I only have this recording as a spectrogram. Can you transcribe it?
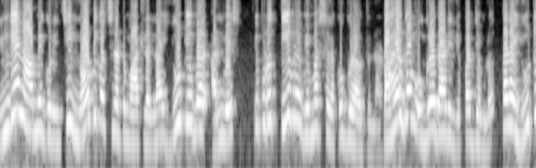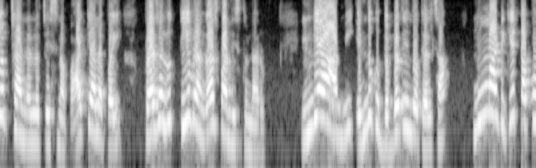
ఇండియన్ ఆర్మీ గురించి నోటికొచ్చినట్టు మాట్లాడిన యూట్యూబర్ అన్వేష్ ఇప్పుడు తీవ్ర విమర్శలకు గురవుతున్నాడు. పహల్గం ఉగ్రదాడి నేపథ్యంలో తన యూట్యూబ్ ఛానల్లో చేసిన వాక్యాలపై ప్రజలు తీవ్రంగా స్పందిస్తున్నారు. ఇండియా ఆర్మీ ఎందుకు దెబ్బతిందో తెలుసా? ముమ్మాటికి తప్పు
